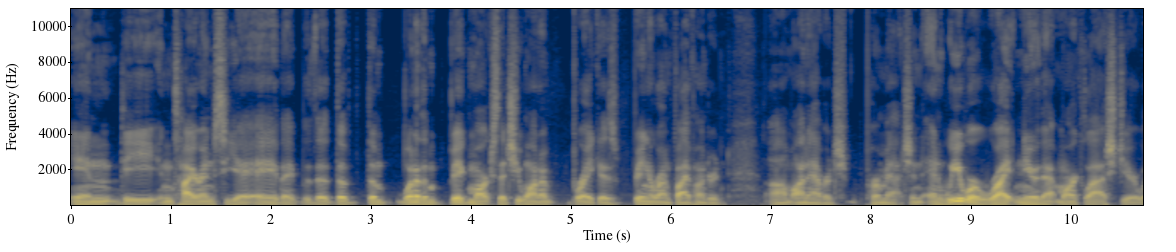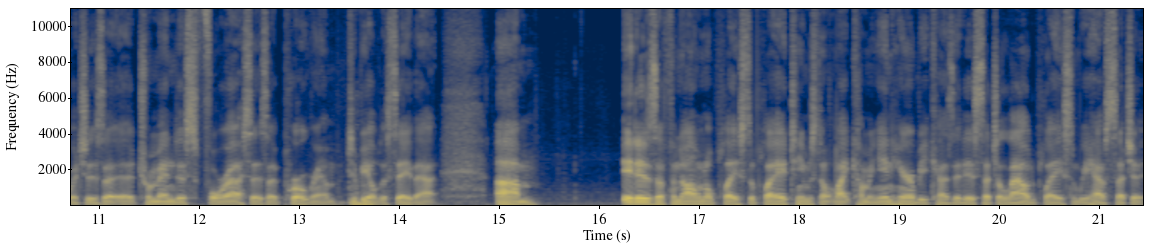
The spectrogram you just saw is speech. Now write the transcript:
in the entire NCAA. They, the, the, the, one of the big marks that you want to break is being around 500 um, on average per match. And, and we were right near that mark last year, which is a, a tremendous for us as a program to be able to say that. Um, it is a phenomenal place to play. Teams don't like coming in here because it is such a loud place and we have such a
